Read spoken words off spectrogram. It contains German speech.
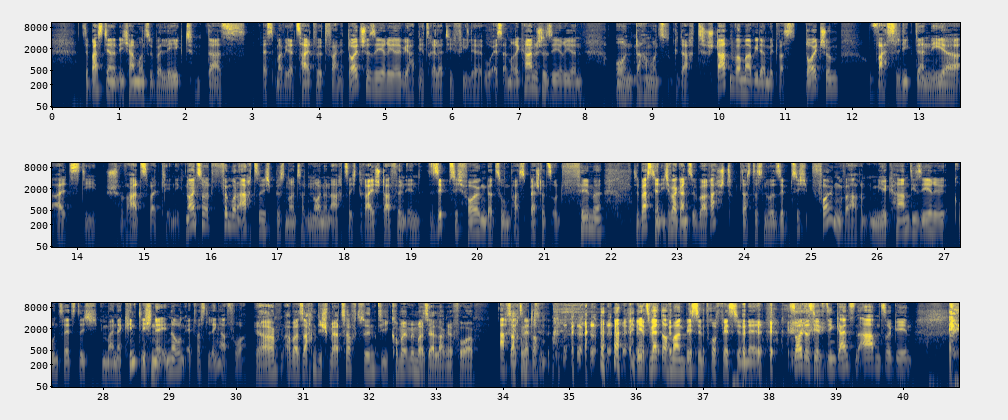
Sebastian und ich haben uns überlegt, dass es mal wieder Zeit wird für eine deutsche Serie. Wir hatten jetzt relativ viele US-amerikanische Serien und da haben wir uns gedacht, starten wir mal wieder mit was Deutschem was liegt da näher als die Schwarzwaldklinik? 1985 bis 1989 drei Staffeln in 70 Folgen, dazu ein paar Specials und Filme. Sebastian, ich war ganz überrascht, dass das nur 70 Folgen waren. Mir kam die Serie grundsätzlich in meiner kindlichen Erinnerung etwas länger vor. Ja, aber Sachen, die schmerzhaft sind, die kommen immer sehr lange vor. Ach, Sachen, jetzt werd doch, jetzt werd doch mal ein bisschen professionell. Soll das jetzt den ganzen Abend so gehen?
